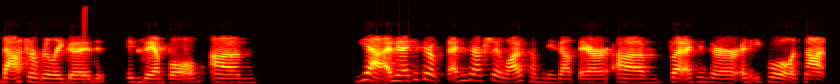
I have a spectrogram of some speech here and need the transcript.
that's a really good example. Um, yeah, I mean, I think there, I think there are actually a lot of companies out there, um, but I think there are an equal, if not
